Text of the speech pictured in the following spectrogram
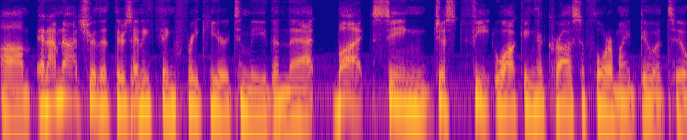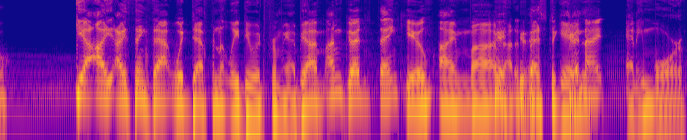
Um, and I'm not sure that there's anything freakier to me than that. But seeing just feet walking across a floor might do it too. Yeah, I, I think that would definitely do it for me. I'd be, I'm, I'm good. Thank you. I'm uh, not investigating Good night. anymore.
